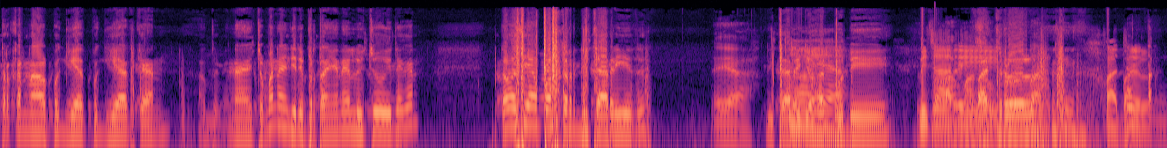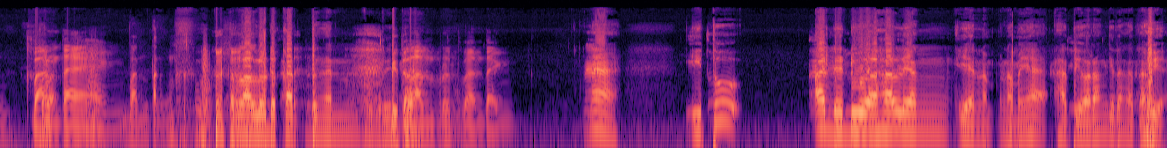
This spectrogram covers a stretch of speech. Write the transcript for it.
terkenal pegiat-pegiat kan. Nah cuman yang jadi pertanyaannya lucu ini kan. Tahu gak sih yang poster dicari itu? iya Dicari Oh, Johan iya. Budi. Dicari Fajrul. Banteng. Fajrul Banteng. Banteng. Terlalu dekat dengan pemerintah. Ditelan perut banteng. Nah, itu ada dua hal yang ya nam- namanya hati orang kita nggak tahu ya.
